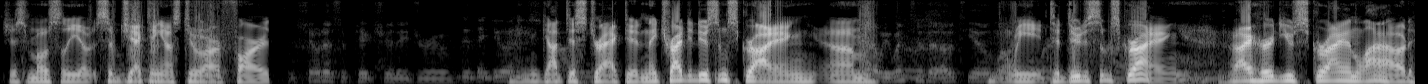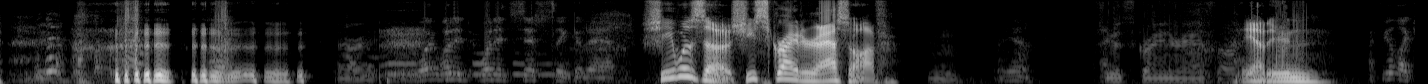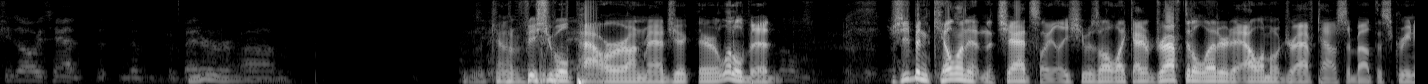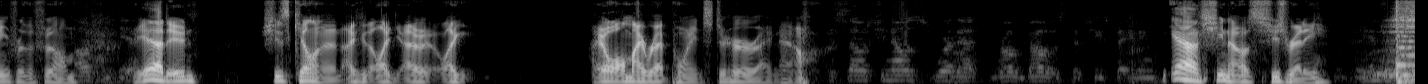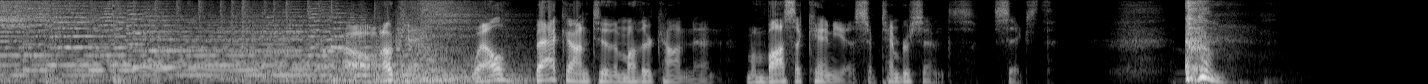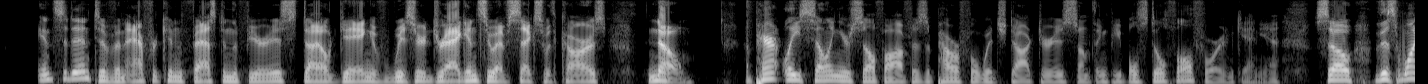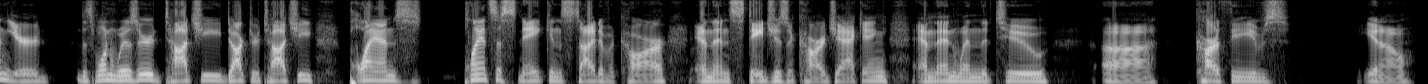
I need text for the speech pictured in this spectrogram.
just mostly uh, subjecting us to our fart. They showed us a picture they drew. Did they do it? got distracted and they tried to do some scrying um Yeah, we went to the OTO. we to to do about some scrying. scrying i heard you scrying loud Yeah. All right. What, what did what did Sis think of that? She was uh she scryed her ass off. Yeah, She was scrying her ass off. yeah dude. I feel like she's always had the the, the better. Um, kind of visual power on magic there a little bit. She's been killing it in the chats lately. She was all like i drafted a letter to Alamo Drafthouse about the screening for the film. Oh, she did. yeah dude. She's killing it. I like i like i owe all my rep points to her right now So she knows where that road goes that she's paving. Yeah, she knows. She's ready. Oh, okay. Well, back onto the mother continent. Mombasa, Kenya, September 6th. 6th. Incident of an African Fast and the Furious style gang of wizard dragons who have sex with cars? No. Apparently, selling yourself off as a powerful witch doctor is something people still fall for in Kenya. So, this one year, this one wizard, Tachi, Dr. Tachi, plans plants a snake inside of a car and then stages a carjacking and then when the two uh car thieves, you know,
